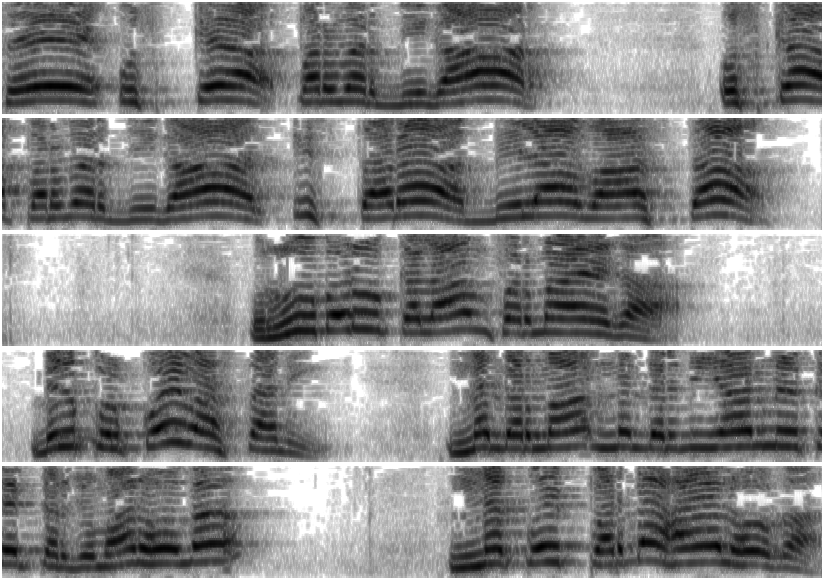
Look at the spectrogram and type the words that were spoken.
سے اس کا پروردگار، اس کا پروردگار اس طرح بلا واسطہ روبرو کلام فرمائے گا۔ بالکل کوئی واسطہ نہیں۔ نہ درمان نہ درمیان میں کوئی ترجمان ہوگا، نہ کوئی پردہ حائل ہوگا۔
